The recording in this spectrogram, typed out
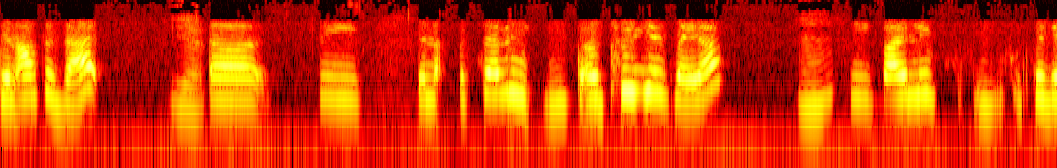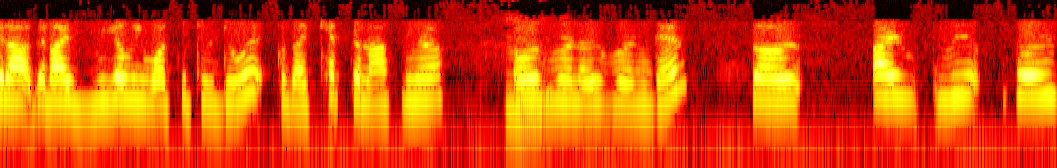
Then after that, Yeah. uh, she then seven uh, two years later, Mm. she finally figured out that I really wanted to do it because I kept on asking her over and over again. So I re- so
